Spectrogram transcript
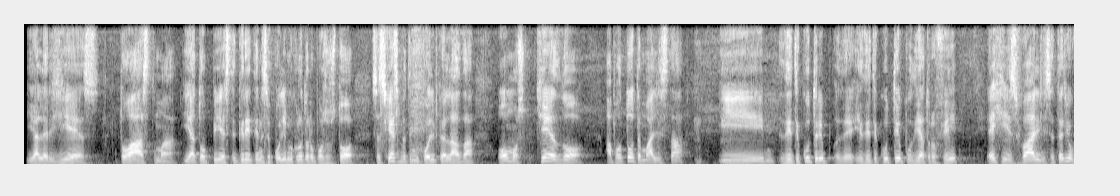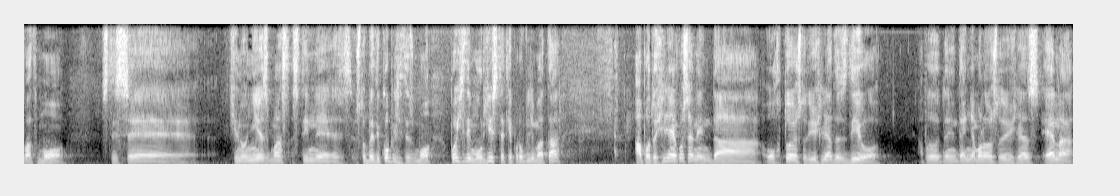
οι αλλεργίες, το άσθμα, οι ατοπίες στην Κρήτη είναι σε πολύ μικρότερο ποσοστό σε σχέση με την υπόλοιπη Ελλάδα, όμως και εδώ από τότε μάλιστα η δυτικού, τρι- ε, η δυτικού τύπου διατροφή έχει εισβάλει σε τέτοιο βαθμό στις ε, κοινωνίες μας, στην, ε, στον παιδικό πληθυσμό που έχει δημιουργήσει τέτοια προβλήματα. Από το 1998 έως το 2002 από το 1999 μάλλον έως το 2001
